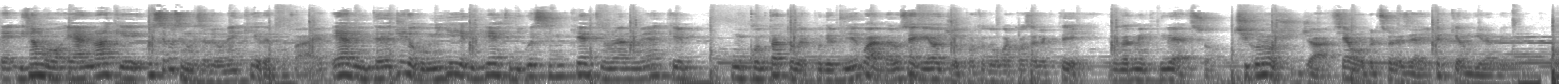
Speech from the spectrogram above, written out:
eh, diciamo, e hanno anche queste cose non le sapevo neanche io tempo fa eh, e hanno interagito con migliaia di clienti di questi clienti non hanno neanche un contatto per poter dire guarda lo sai che oggi ho portato qualcosa per te totalmente diverso. Ci conosci già siamo persone serie perché non vieni a vedere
